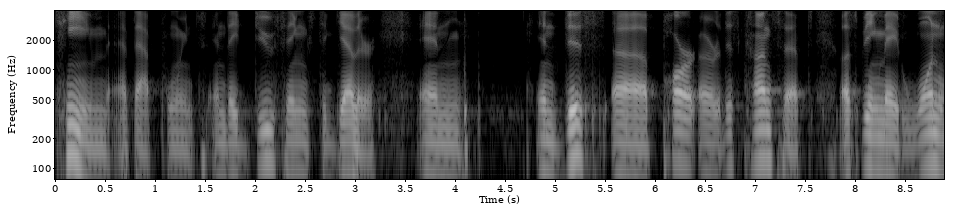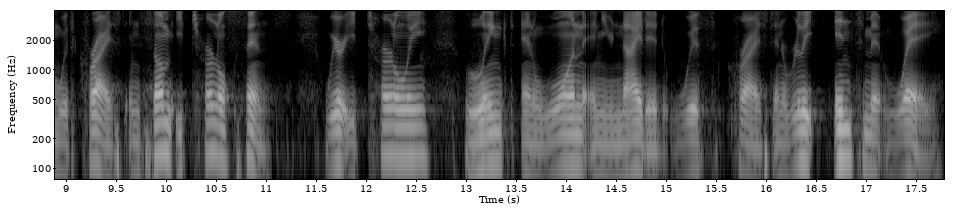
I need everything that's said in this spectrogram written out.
team at that point, and they do things together. And in this uh, part or this concept, us being made one with Christ, in some eternal sense, we are eternally linked and one and united with Christ in a really intimate way.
